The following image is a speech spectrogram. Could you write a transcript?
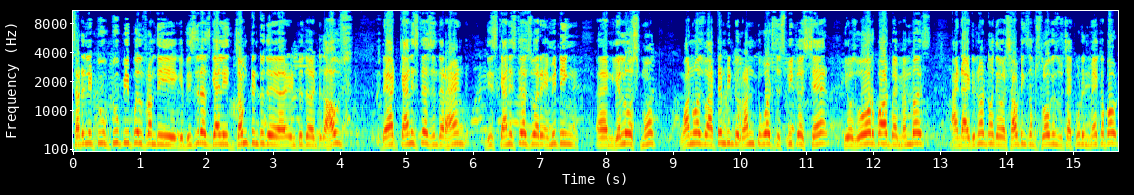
suddenly two two people from the visitors gallery jump into the into the into the they had canisters in their hand this canisters were emitting an yellow smoke one was attempting to run towards the speaker's chair he was overpowered by members and i do not know they were shouting some slogans which i couldn't make about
